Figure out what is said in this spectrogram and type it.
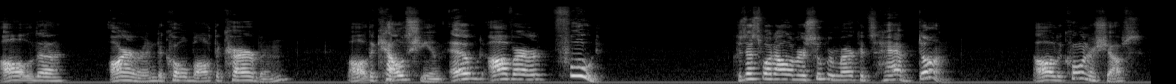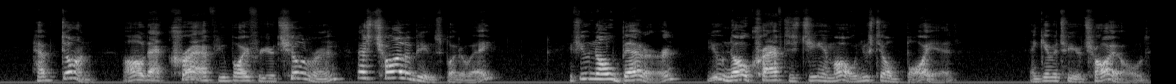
all the iron, the cobalt, the carbon, all the calcium out of our food. Because that's what all of our supermarkets have done. All the corner shops have done. All that crap you buy for your children, that's child abuse, by the way. If you know better, you know Kraft is GMO, and you still buy it and give it to your child,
